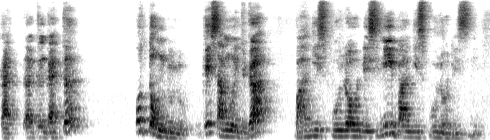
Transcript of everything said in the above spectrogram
kata, akan kata potong dulu. Okey sama juga bagi 10 di sini bagi 10 di sini.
